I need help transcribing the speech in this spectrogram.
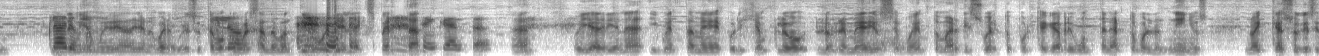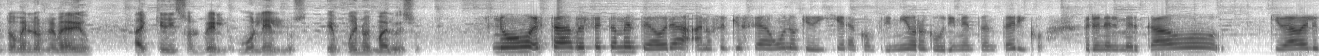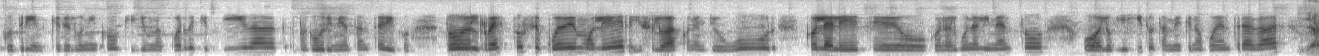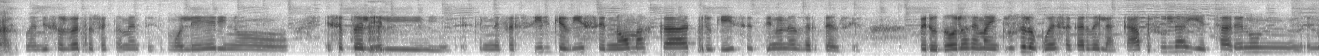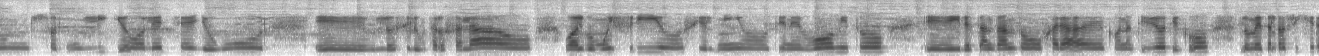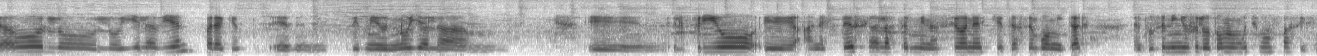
No tenía muy idea, Adriana. Bueno, por eso estamos conversando contigo, porque eres la experta. Me encanta. ¿Ah? Oye, Adriana, y cuéntame, por ejemplo, ¿los remedios se pueden tomar disueltos? Porque acá preguntan harto por los niños. No hay caso que se tomen los remedios, hay que disolverlos, molerlos. ¿Es bueno o es malo eso? No, está perfectamente. Ahora, a no ser que sea uno que dijera comprimido recubrimiento entérico, pero en el mercado quedaba el ecotrin, que era el único que yo me acuerdo que diga recubrimiento entérico. Todo el resto se puede moler y se lo das con el yogur, con la leche o con algún alimento, o a los viejitos también que no pueden tragar, se pueden disolver perfectamente, moler y no, excepto el, el, este, el nefercil que dice no mascar, pero que dice tiene una advertencia. Pero todos los demás incluso lo puedes sacar de la cápsula y echar en un, en un líquido, leche, yogur, eh, lo, si le gusta lo salado o algo muy frío, si el niño tiene vómito eh, y le están dando un jarabe con antibiótico, lo mete al refrigerador, lo, lo hiela bien para que eh, disminuya la, eh, el frío, anestesia las terminaciones que te hacen vomitar. Entonces el niño se lo toma mucho más fácil.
